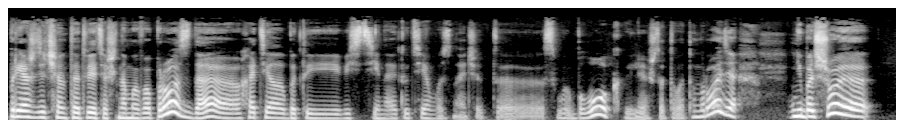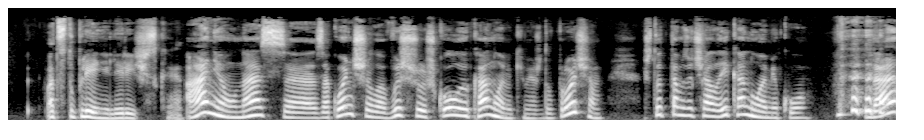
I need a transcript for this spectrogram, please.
прежде чем ты ответишь на мой вопрос, да, хотела бы ты вести на эту тему, значит, э, свой блог или что-то в этом роде, небольшое отступление лирическое. Аня у нас э, закончила высшую школу экономики, между прочим. Что ты там изучала? Экономику. Да?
